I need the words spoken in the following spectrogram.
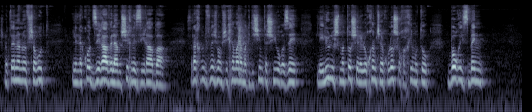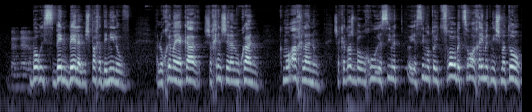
שנותן לנו אפשרות לנקות זירה ולהמשיך לזירה הבאה. אז אנחנו לפני שממשיכים הלאה מקדישים את השיעור הזה לעילוי נשמתו של הלוחם שאנחנו לא שוכחים אותו, בוריס בן, בן בוריס בן בל על משפחת דנילוב, הלוחם היקר, שכן שלנו כאן, כמו אח לנו, שהקדוש ברוך הוא ישים, את, ישים אותו, יצרור בצרור החיים את נשמתו,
